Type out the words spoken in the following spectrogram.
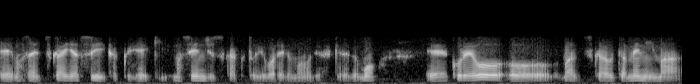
えー、まさに使いやすい核兵器、まあ、戦術核と呼ばれるものですけれども、えー、これを、まあ、使うために今、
